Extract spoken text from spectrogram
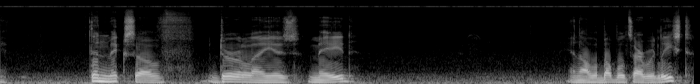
A thin mix of Duralay is made and all the bubbles are released.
